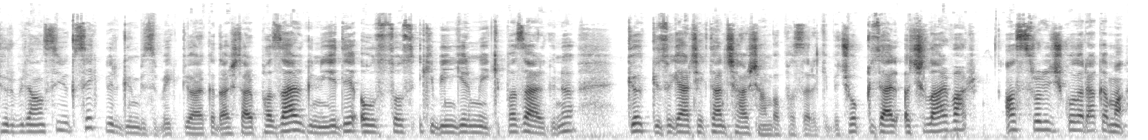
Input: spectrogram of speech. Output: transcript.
türbülansı yüksek bir gün bizi bekliyor arkadaşlar. Pazar günü 7 Ağustos 2022 Pazar günü gökyüzü gerçekten çarşamba pazarı gibi. Çok güzel açılar var astrolojik olarak ama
